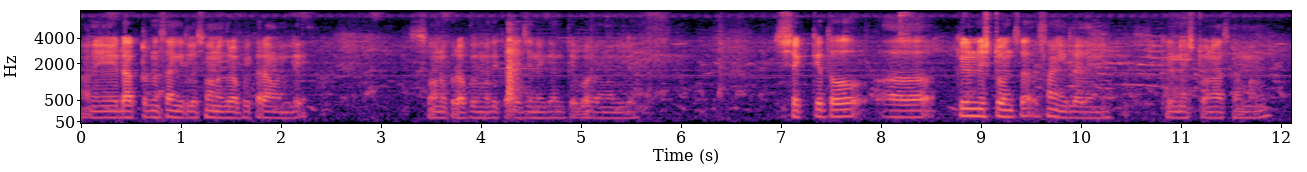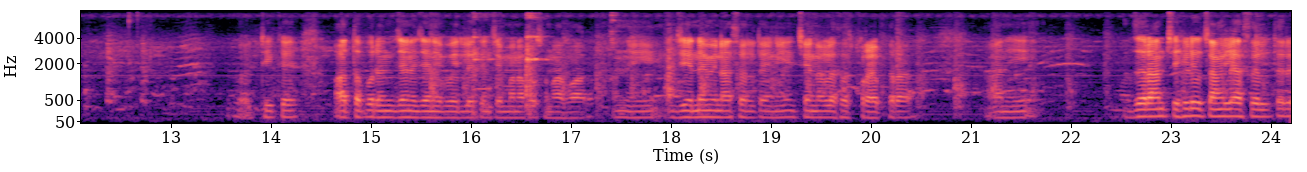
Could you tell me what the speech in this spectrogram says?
आणि डॉक्टरने सांगितलं सोनोग्राफी करा म्हणले. सोनोग्राफीमध्ये काळजी निघेन ते बघा म्हणले. शक्यतो किडनी स्टोनचं सांगितलं त्यांनी. किडनी स्टोन असं म्हणून. बरं, ठीक आहे. आतापर्यंत ज्याने ज्याने बघितले त्यांचे मनापासून आभार. आणि जे नवीन असेल त्यांनी चॅनलला सबस्क्राईब करा. आणि जर आमचे व्हिडिओ चांगले असेल तर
